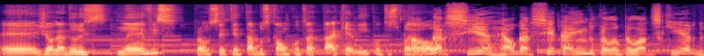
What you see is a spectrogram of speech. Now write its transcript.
é, jogadores leves para você tentar buscar um contra-ataque ali contra o espanhol. Raul Garcia, Raul Garcia caindo pelo, pelo lado esquerdo.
